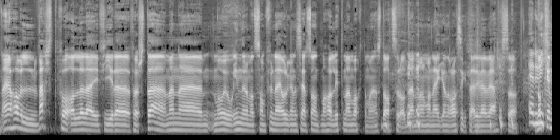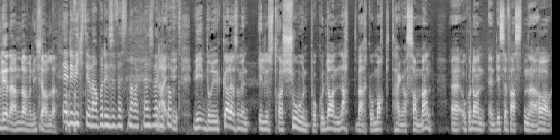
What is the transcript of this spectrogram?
jeg har vel vært på alle de fire første, men uh, må jo innrømme at samfunnet er organisert sånn at man har litt mer makt når man er statsråd enn når man er generalsekretær i WWF. Så noen blir det enda, men ikke alle. Er det viktig å være på disse festene, Raknes? Veldig Nei, kort. Vi, vi bruker det som en illustrasjon på hvordan nettverk og makt henger sammen eh, og hvordan disse festene har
